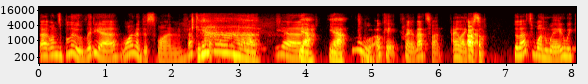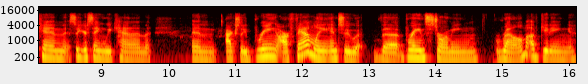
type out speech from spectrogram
that one's blue. Lydia wanted this one." That's cool Yeah. Yeah. Yeah. Ooh, okay, Claire, that's fun. I like that. Awesome. So that's one way we can. So you're saying we can, and actually bring our family into the brainstorming realm of getting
